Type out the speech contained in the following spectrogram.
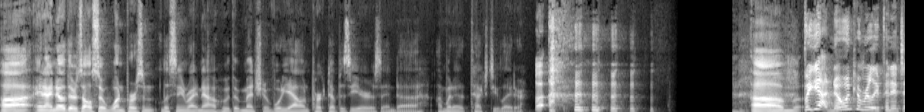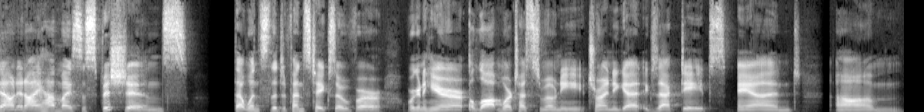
Uh, and I know there's also one person listening right now who the mention of Woody Allen perked up his ears, and uh, I'm gonna text you later. um, But yeah, no one can really pin it down. And I have my suspicions that once the defense takes over, we're going to hear a lot more testimony trying to get exact dates and um,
